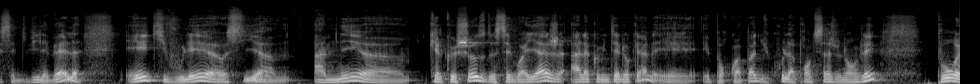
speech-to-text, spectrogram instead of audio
cette ville est belle, et qui voulait euh, aussi euh, amener quelque chose de ces voyages à la communauté locale et, pourquoi pas du coup l'apprentissage de l'anglais pour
